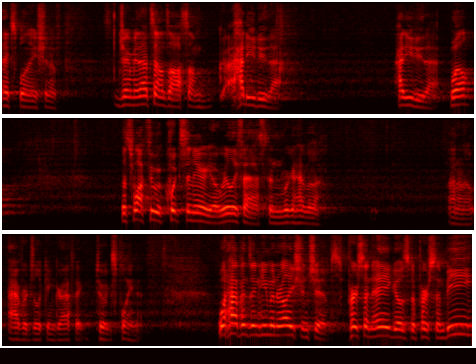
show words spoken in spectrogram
explanation of Jeremy, that sounds awesome. How do you do that? How do you do that? Well, let's walk through a quick scenario really fast, and we're going to have a I don't know, average looking graphic to explain it. What happens in human relationships? Person A goes to person B,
